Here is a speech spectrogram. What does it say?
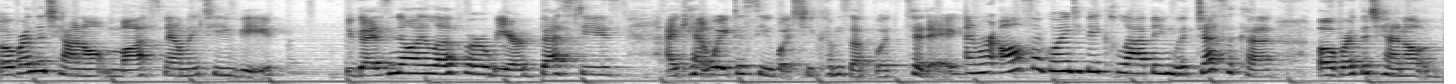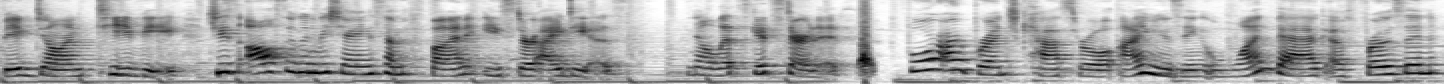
over on the channel Moss Family TV. You guys know I love her, we are besties. I can't wait to see what she comes up with today. And we're also going to be collabing with Jessica over at the channel Big John TV. She's also going to be sharing some fun Easter ideas. Now let's get started. For our brunch casserole, I'm using one bag of frozen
